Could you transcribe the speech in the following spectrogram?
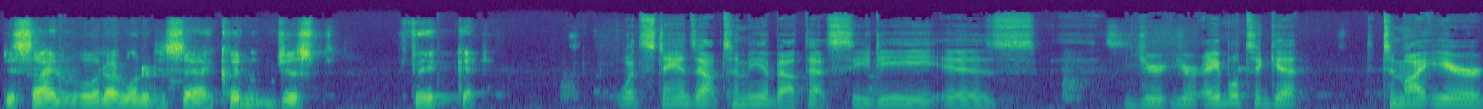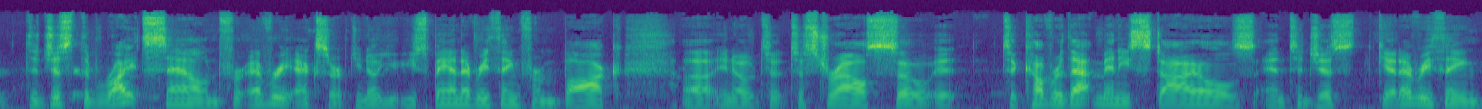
decide what I wanted to say. I couldn't just fake it. What stands out to me about that CD is you're you're able to get to my ear the just the right sound for every excerpt. You know, you, you span everything from Bach, uh, you know, to, to Strauss. So it to cover that many styles and to just get everything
